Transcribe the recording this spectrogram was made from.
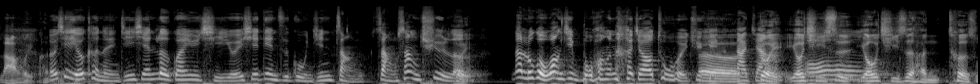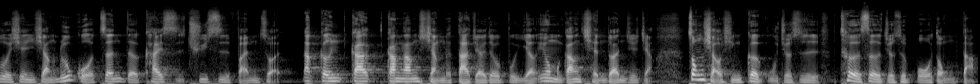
拉回可能，而且有可能已经先乐观预期，有一些电子股已经涨涨上去了。那如果忘记不忘，那就要吐回去给大家。呃、对，尤其是、哦、尤其是很特殊的现象，如果真的开始趋势反转。那跟刚刚刚想的大家都不一样，因为我们刚刚前端就讲中小型个股就是特色就是波动大，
